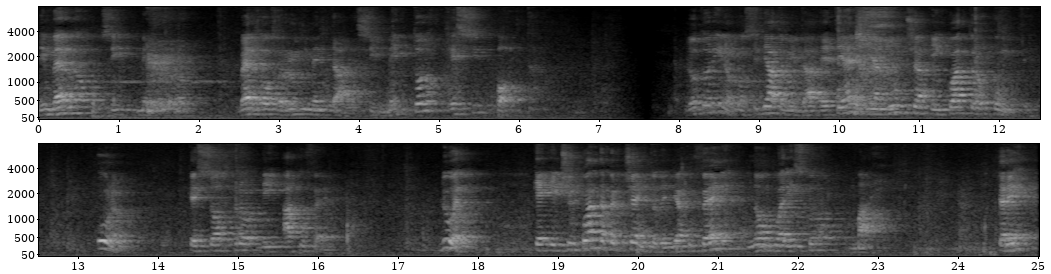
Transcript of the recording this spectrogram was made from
D'inverno si mettono, verbo rudimentale, si mettono e si portano. L'Otorino consigliatomi da Etienne mi annuncia in quattro punti. Uno, che soffro di acufene. Due, che il 50% degli acufeni non guariscono mai. Tre,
